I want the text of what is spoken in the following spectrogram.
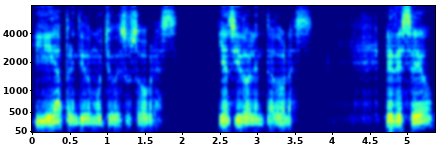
y he aprendido mucho de sus obras, y han sido alentadoras. Le deseo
